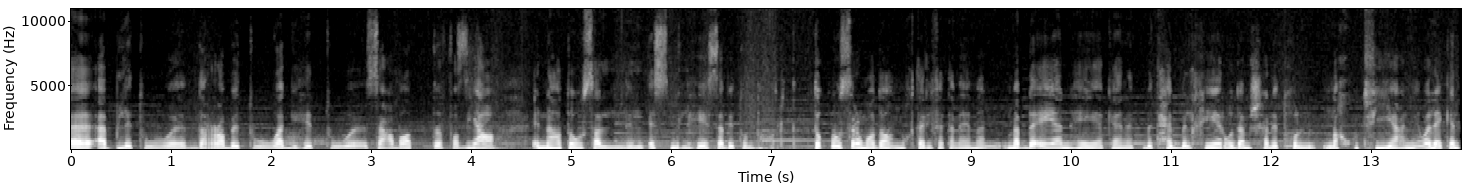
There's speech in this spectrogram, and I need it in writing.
آه، قابلت واتدربت وواجهت وصعوبات فظيعة. إنها توصل للإسم اللي هي سابته النهارده. طقوس رمضان مختلفة تماما. مبدئيا هي كانت بتحب الخير وده مش هندخل نخوض فيه يعني ولكن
